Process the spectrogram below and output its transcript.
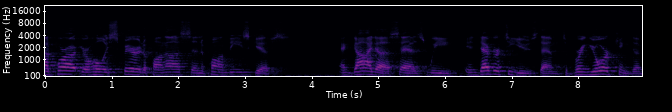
God, pour out your Holy Spirit upon us and upon these gifts, and guide us as we endeavor to use them to bring your kingdom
